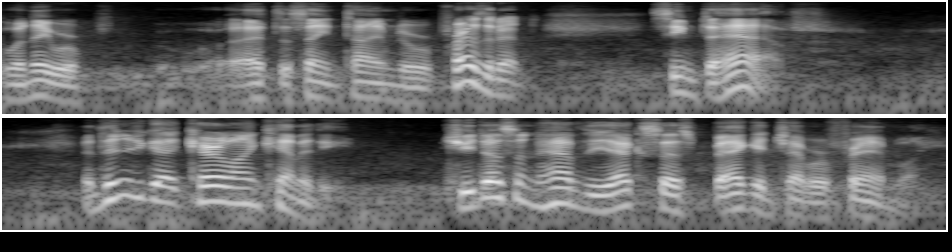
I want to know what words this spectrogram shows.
when they were at the same time they were president, seemed to have. And then you got Caroline Kennedy. She doesn't have the excess baggage of her family,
